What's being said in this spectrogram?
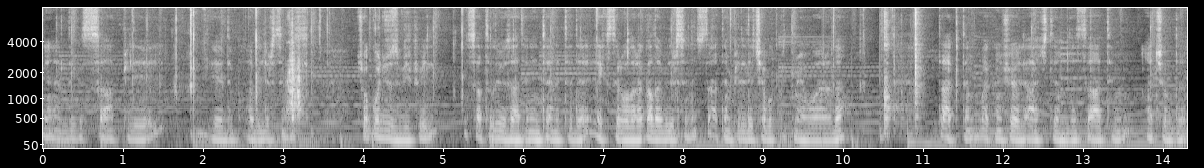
Genelde saat pili diye de bulabilirsiniz. Çok ucuz bir pil satılıyor zaten internette de ekstra olarak alabilirsiniz. Zaten pil de çabuk bitmiyor bu arada. Taktım. Bakın şöyle açtığımda saatim açıldı.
